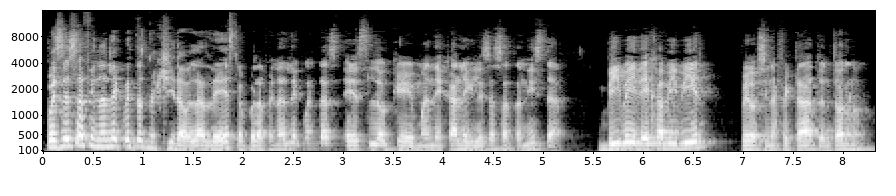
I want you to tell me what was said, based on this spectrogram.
Pues es a final de cuentas, no quiero hablar de esto, pero a final de cuentas es lo que maneja la iglesia satanista. Vive y deja vivir, pero sin afectar a tu entorno.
